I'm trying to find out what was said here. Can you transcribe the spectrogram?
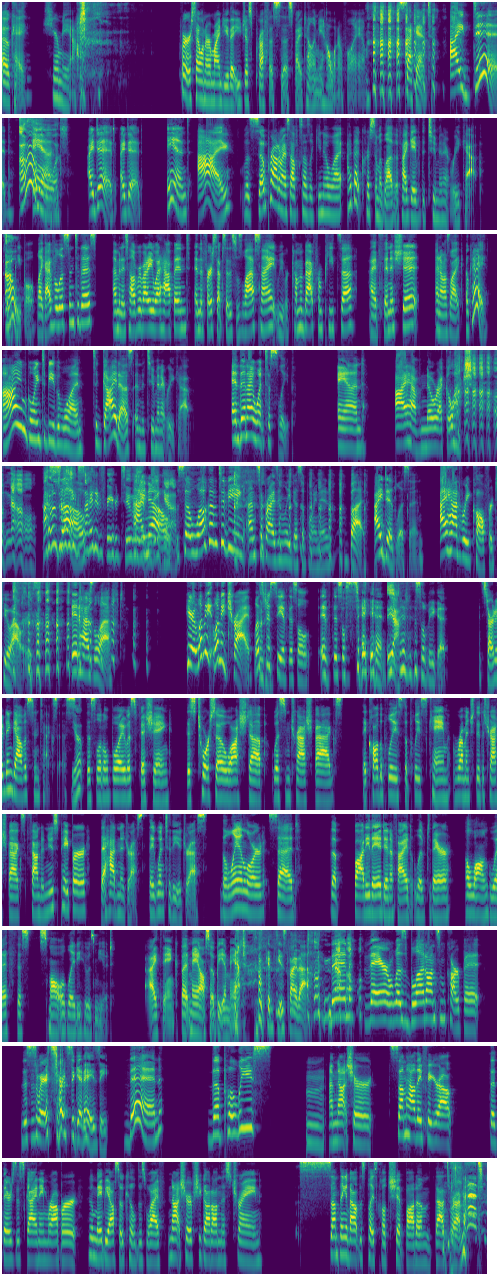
Okay, hear me out. First, I want to remind you that you just prefaced this by telling me how wonderful I am. Second, I did. oh, And I did. I did. And I was so proud of myself because I was like, you know what? I bet Kristen would love if I gave the two minute recap to Oh. people. Like, I've listened to this. I'm going to tell everybody what happened in the first episode. This was last night. We were coming back from pizza. I had finished it. And I was like, okay, I am going to be the one to guide us in the two minute recap. And then I went to sleep. And I have no recollection. oh no! I was So- really excited for your two minute I know. recap. So, welcome to being unsurprisingly disappointed, but I did listen. I had recall for two hours. It has left. Here, let me let me try. Let's Okay. just see if this will if this will stay in. Yeah. if this will be good. It started in Galveston, Texas. Yep. This little boy was fishing. This torso washed up with some trash bags. They called the police. The police came, rummaged through the trash bags, found a newspaper that had an address. They went to the address. The landlord said the body they identified lived there along with this small old lady who was mute. I think, but may also be a man. I'm confused by that. Oh, no. Then there was blood on some carpet. This is where it starts to get hazy. Then the police, mm, I'm not sure, somehow they figure out that there's this guy named Robert who maybe also killed his wife. Not sure if she got on this train. Something about this place called Ship Bottom. That's where I'm at.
